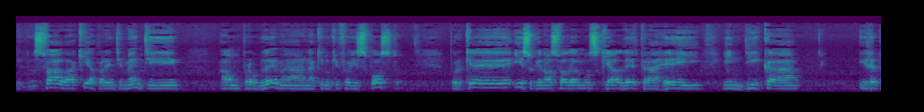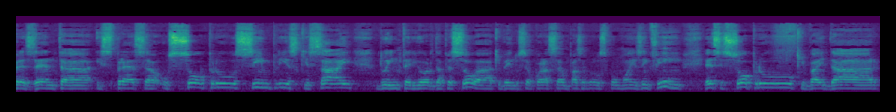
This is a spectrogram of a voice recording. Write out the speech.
Ele nos fala que aparentemente há um problema naquilo que foi exposto porque isso que nós falamos que a letra rei indica e representa, expressa o sopro simples que sai do interior da pessoa, que vem do seu coração, passa pelos pulmões, enfim, esse sopro que vai dar,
